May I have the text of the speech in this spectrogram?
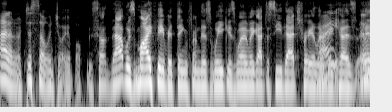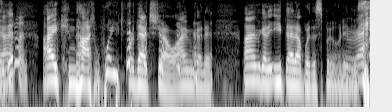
I don't know, just so enjoyable. So that was my favorite thing from this week is when we got to see that trailer Right. because That I- good one. I cannot wait for that show. I'm gonna, I'm gonna eat that up with a spoon. It is Right.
